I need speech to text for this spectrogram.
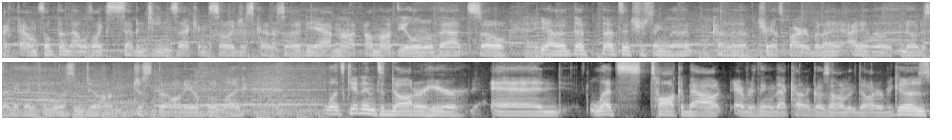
I found something that was like 17 seconds, so I just kind of said, "Yeah, I'm not I'm not dealing with that." So yeah, that, that that's interesting that kind of transpired, but I, I didn't really notice anything from listening to on just the audio bootleg. Let's get into daughter here, and let's talk about everything that kind of goes on in daughter because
